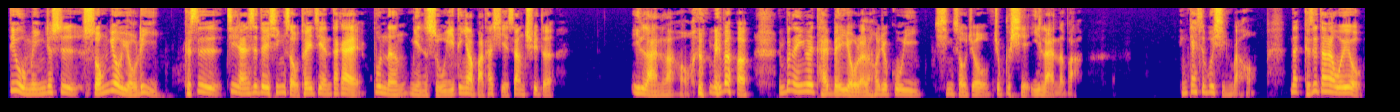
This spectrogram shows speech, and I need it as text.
第五名就是怂又有力可是既然是对新手推荐，大概不能免俗，一定要把它写上去的一栏了哦。没办法，你不能因为台北有了，然后就故意新手就就不写一栏了吧？应该是不行吧？哈，那可是当然我也有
